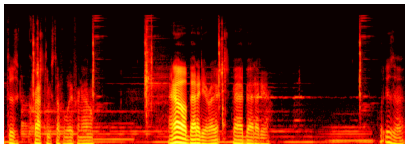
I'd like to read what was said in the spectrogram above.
Put this crafting stuff away for now. I know, bad idea, right? Bad, bad idea. What is that?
